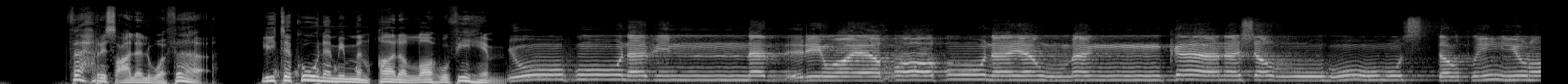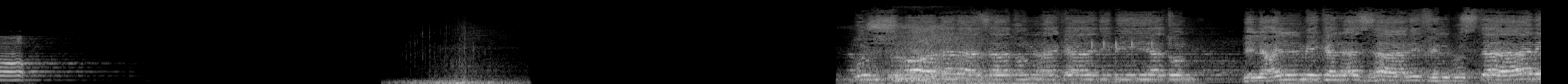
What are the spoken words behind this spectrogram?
فاحرص على الوفاء لتكون ممن قال الله فيهم. يوفون بالنذر ويخافون يوما كان شره مستطيرا. بشرى لنا أكاديمية للعلم كالأزهار في البستان.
